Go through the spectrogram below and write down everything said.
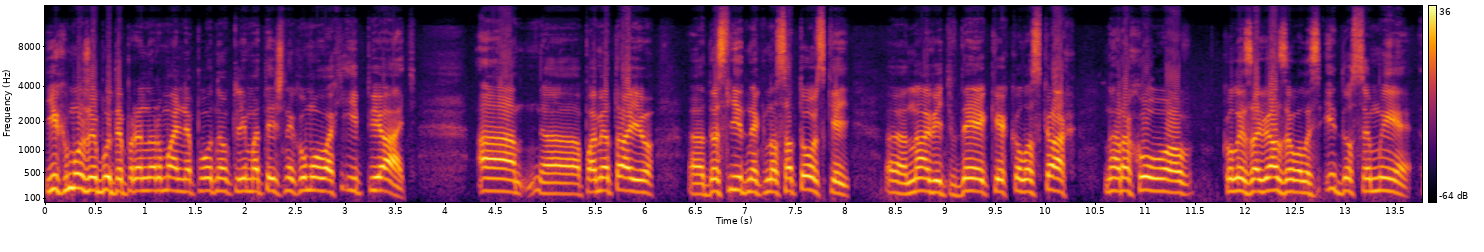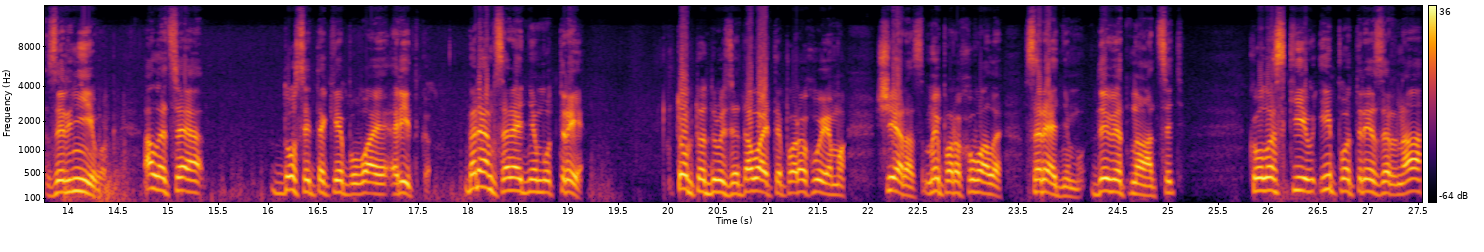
Їх може бути при нормально погодно-кліматичних умовах і 5. А е, пам'ятаю, е, дослідник Носатовський е, навіть в деяких колосках нараховував, коли зав'язувались, і до 7 зернівок. Але це досить таки буває рідко. Беремо в середньому 3. Тобто, друзі, давайте порахуємо ще раз. Ми порахували в середньому 19 колосків і по 3 зерна.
